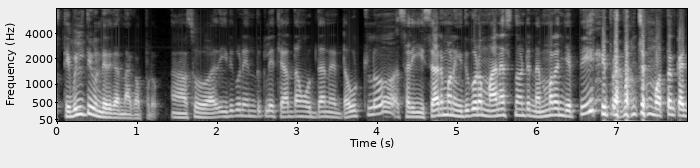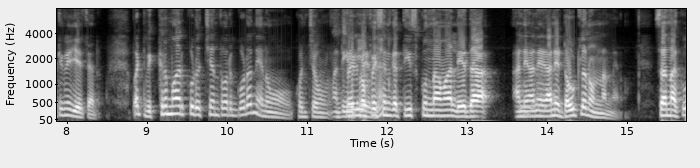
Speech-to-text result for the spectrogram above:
స్టెబిలిటీ ఉండేది కదా నాకు అప్పుడు. సో అది ఇది కూడా ఎందుకులే చేద్దాం వద్దా అనే డౌట్లో సరే ఈసారి మనం ఇది కూడా మానేస్తున్నాం అంటే నెమ్మరని చెప్పి ప్రపంచం మొత్తం కంటిన్యూ చేశాను బట్ విక్రమార్కుడు వచ్చేంత వరకు కూడా నేను కొంచెం అంటే? ప్రొఫెషన్గా తీసుకుందామా లేదా అనే అనే అనే డౌట్లోనే ఉన్నాను నేను. సార్ నాకు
